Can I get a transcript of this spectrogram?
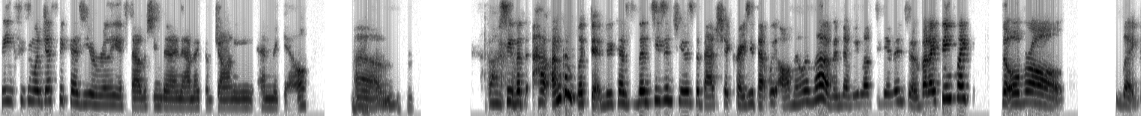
think season one, just because you're really establishing the dynamic of Johnny and Miguel. Mm-hmm. Um mm-hmm. Oh see, but how, I'm conflicted because then season two is the bad shit crazy that we all know and love and that we love to give into it. But I think like the overall like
